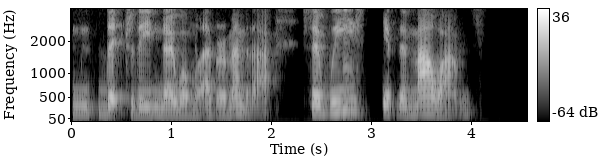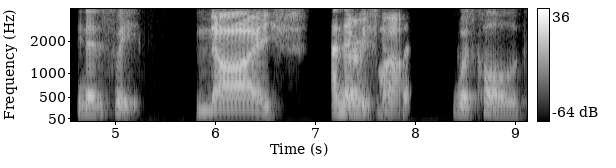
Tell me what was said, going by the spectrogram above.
literally no one will ever remember that so we mm. used to give them Maoams, you know, the sweets. Nice. And then Very the smart. was called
